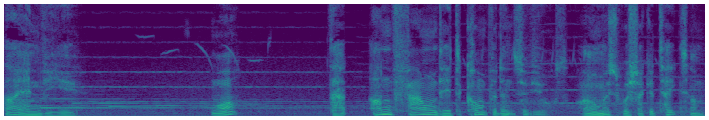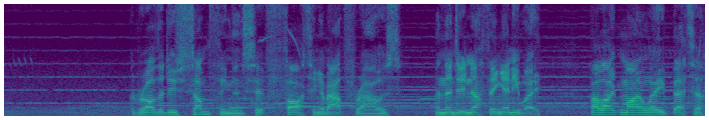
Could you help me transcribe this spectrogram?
I envy you. What? That unfounded confidence of yours. I almost wish I could take some. I'd rather do something than sit farting about for hours, and then do nothing anyway. I like my way better.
